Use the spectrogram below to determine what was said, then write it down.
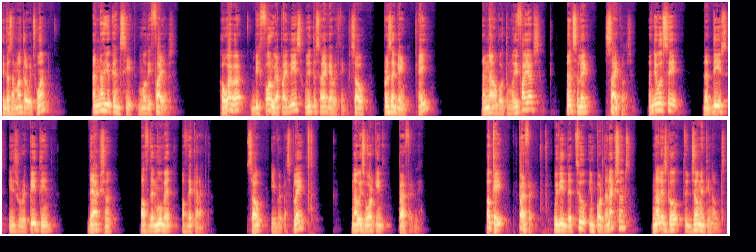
it doesn't matter which one, and now you can see it, modifiers. However, before we apply this, we need to select everything. So Press again A, and now go to modifiers and select cycles. And you will see that this is repeating the action of the movement of the character. So if we press play, now it's working perfectly. Okay, perfect. We did the two important actions. Now let's go to geometry nodes.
